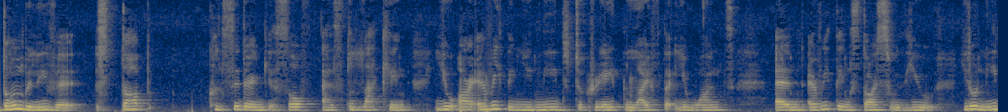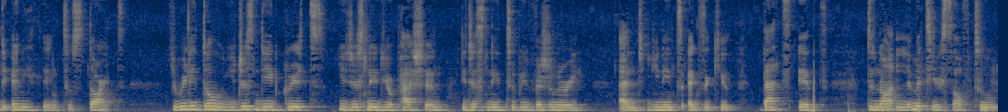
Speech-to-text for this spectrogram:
don't believe it. Stop considering yourself as lacking. You are everything you need to create the life that you want, and everything starts with you. You don't need anything to start. You really don't. You just need grit. You just need your passion. You just need to be visionary and you need to execute. That's it. Do not limit yourself to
